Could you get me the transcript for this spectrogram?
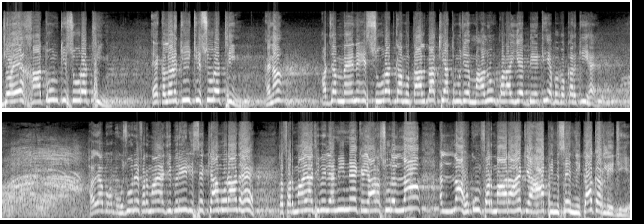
जो एक खातून की सूरत थी। एक लड़की की सूरत थी, है ना? और जब मैंने इस सूरत का मुतालबा किया तो मुझे मालूम पड़ा ये बेटी अबू बकर की है। हजब हुजूर ने फरमाया, जबरील, इससे क्या मुराद है? तो फरमाया, जबरील अमीन ने कि, या रसूल अल्लाह अल्लाह हुक्म फरमा रहा है कि आप इनसे निकाह कर लीजिए।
